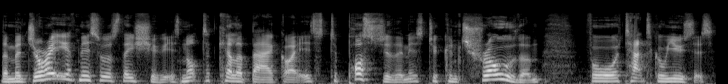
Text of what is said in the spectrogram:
the majority of missiles they shoot is not to kill a bad guy, it's to posture them, it's to control them for tactical uses.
